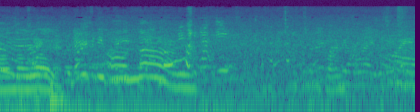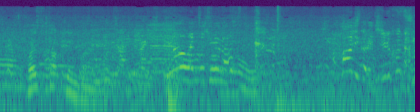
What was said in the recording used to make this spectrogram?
Oh, no way. Oh no! Where's the duckling gone? No, it was real. Harley got it. Did you record that?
